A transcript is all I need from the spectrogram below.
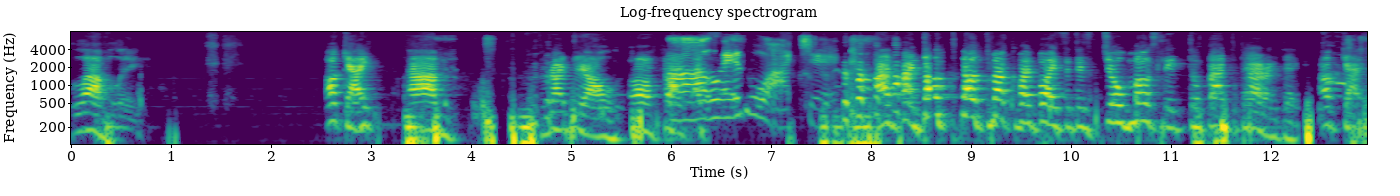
Lovely. Okay. Um. Radio. Oh, thanks. Always watching. I'm fine. Don't don't mock my voice. It is due mostly to bad parenting. Okay.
